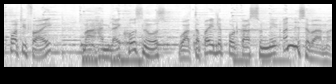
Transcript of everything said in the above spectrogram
स्पोटिफाईमा हामीलाई खोज्नुहोस् वा तपाईँले पोडकास्ट सुन्ने अन्य सेवामा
